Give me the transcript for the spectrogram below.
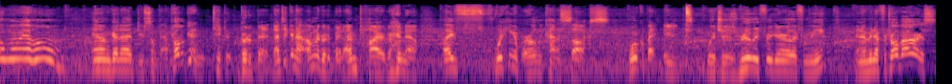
on my way home. And I'm gonna do something. I'm probably gonna take a, go to bed. Not take a nap, I'm gonna go to bed. I'm tired right now. I've, waking up early kinda sucks. Woke up at 8, which is really freaking early for me. And I've been up for 12 hours,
